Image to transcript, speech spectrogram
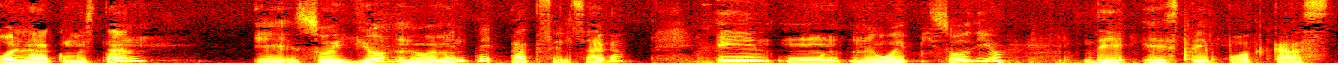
Hola, ¿cómo están? Eh, soy yo nuevamente, Axel Saga, en un nuevo episodio de este podcast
